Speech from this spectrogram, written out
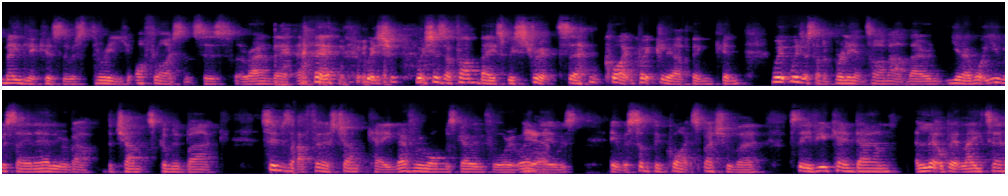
mainly because there was three off licenses around it, which which as a fan base we stripped uh, quite quickly, I think. And we, we just had a brilliant time out there. And you know what you were saying earlier about the chants coming back. As soon as that first chant came, everyone was going for it, weren't Yeah. they? It was it was something quite special there. Steve, you came down a little bit later,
